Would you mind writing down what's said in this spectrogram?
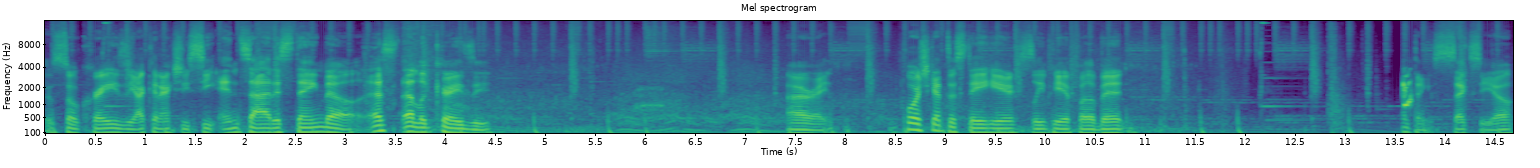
It's so crazy. I can actually see inside this thing though. That's that look crazy. All right. Porsche get to stay here, sleep here for a bit. That thing's sexy, yo.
